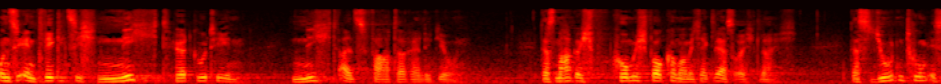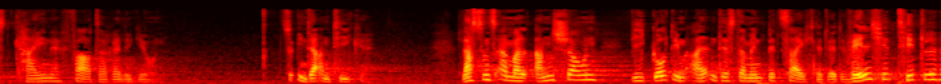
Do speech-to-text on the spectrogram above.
Und sie entwickelt sich nicht, hört gut hin, nicht als Vaterreligion. Das mag euch komisch vorkommen, aber ich erkläre es euch gleich. Das Judentum ist keine Vaterreligion in der Antike. Lasst uns einmal anschauen, wie Gott im Alten Testament bezeichnet wird. Welche Titel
